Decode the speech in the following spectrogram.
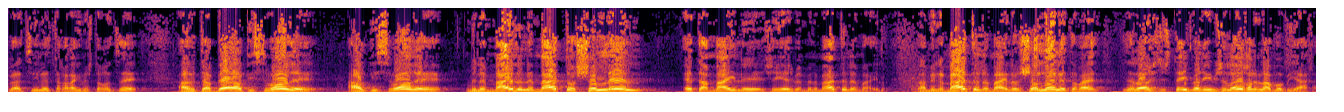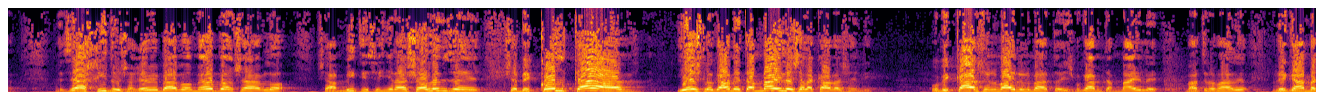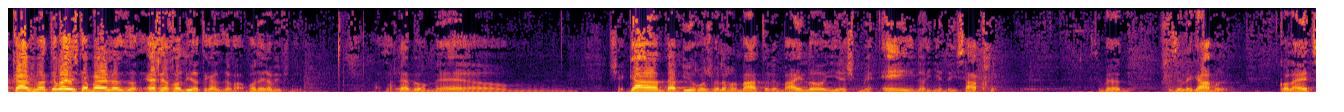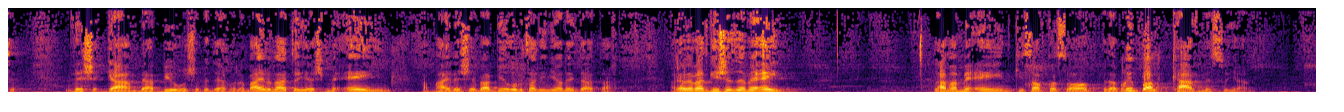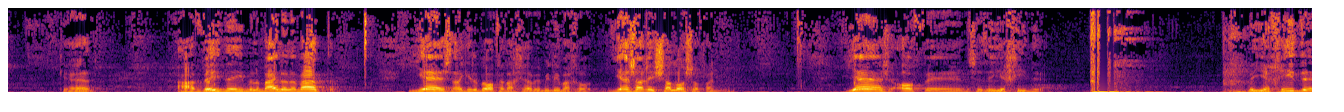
באצילת, אתה יכול להגיד מה שאתה רוצה, אבל אתה מדבר על פסבורה, על פסבורה, מלמיילו למטו שולל את המיילה שיש בין מלמטה למיילה. והמלמטה למיילה שולל את המיילה. זה לא, זה שתי דברים שלא יכולים לבוא ביחד. וזה החידוש, הרב בא ואומר פה עכשיו, לא, שהמיתיס עניין השולם זה שבכל קו יש לו גם את המיילה של הקו השני. ובקו של מיילה למטה, יש פה גם את המיילה למטה למטה, וגם בקו של מטה למטה יש את המיילה הזאת. איך יכול להיות כזה דבר? בוא נראה בפנים. אז הרב אומר שגם בבירוש ולכו למטה למיילו יש מעין או עניין די סבכם. זאת אומרת, שזה לגמרי, כל העצם. ושגם בהבירו שבדרך כלל מיילה מטו יש מעין, המיילה שבהבירו מצד עניון את דעתך. הרב מדגיש שזה מעין. למה מעין? כי סוף כל סוף מדברים פה על קו מסוים. כן? האביידה היא מלמעלה למטו. יש, נגיד באופן אחר, במילים אחרות, יש הרי שלוש אופנים. יש אופן שזה יחידה. ביחידה,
